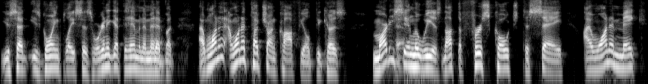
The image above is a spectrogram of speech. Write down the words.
you said he's going places. We're going to get to him in a minute, yeah. but I want to I want to touch on Caufield because Marty yeah. St. Louis is not the first coach to say I want to make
